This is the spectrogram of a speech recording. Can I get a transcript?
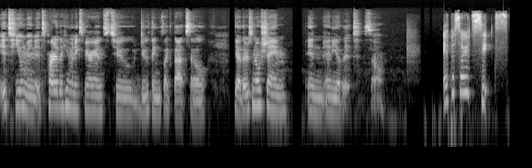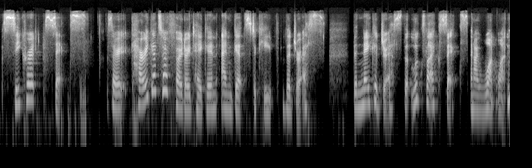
it's human. It's part of the human experience to do things like that. So yeah, there's no shame in any of it. So, episode six Secret Sex. So, Carrie gets her photo taken and gets to keep the dress, the naked dress that looks like sex. And I want one.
